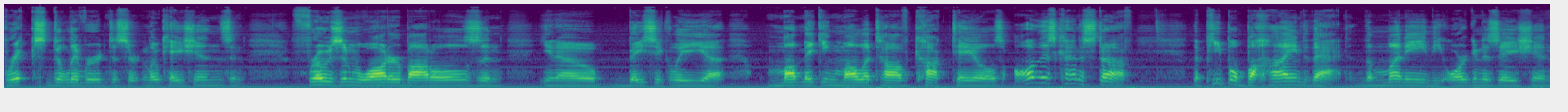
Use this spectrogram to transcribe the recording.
bricks delivered to certain locations, and frozen water bottles, and you know, basically uh, making Molotov cocktails, all this kind of stuff. The people behind that, the money, the organization,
